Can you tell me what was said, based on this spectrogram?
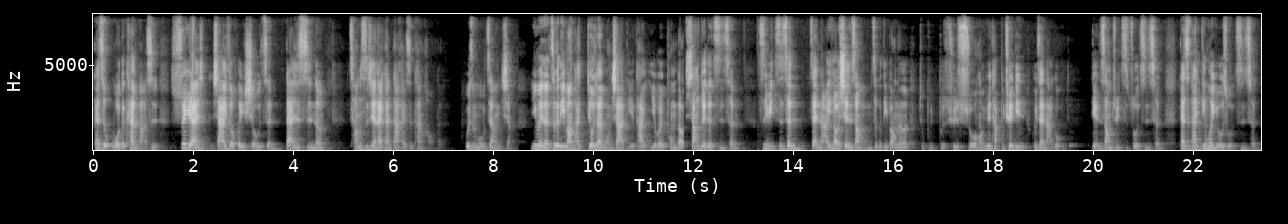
但是我的看法是，虽然下一周会修正，但是呢，长时间来看它还是看好的。为什么我这样讲？因为呢，这个地方它就算往下跌，它也会碰到相对的支撑。至于支撑在哪一条线上，我们这个地方呢就不不去说哈，因为它不确定会在哪个点上去做支撑，但是它一定会有所支撑。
